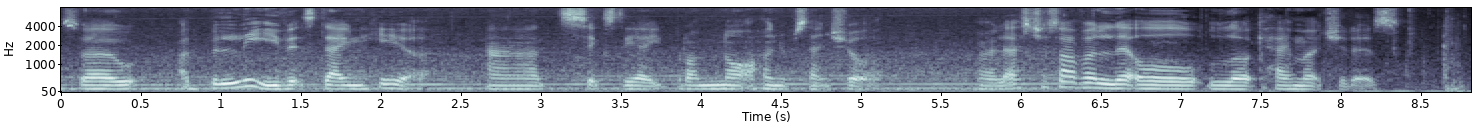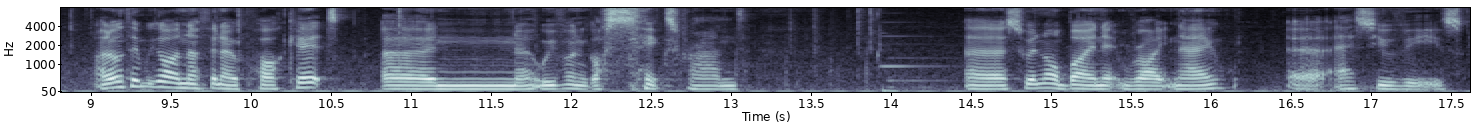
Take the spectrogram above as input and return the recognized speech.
So I believe it's down here at 68, but I'm not 100% sure. Alright, let's just have a little look how much it is. I don't think we got enough in our pocket. Uh, no, we've only got six grand. Uh, so we're not buying it right now. Uh, SUVs.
